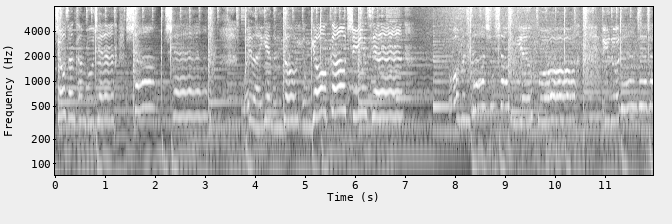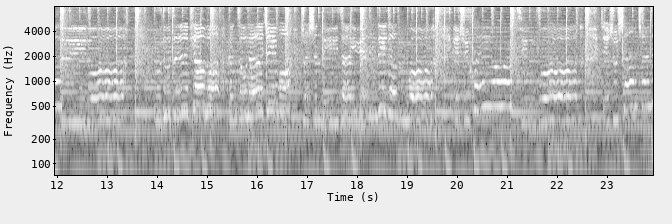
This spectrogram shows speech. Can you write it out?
就算看不见，向前。未来也能够拥有好晴天。我们的心像烟火，一朵连接着一朵，不独自飘落，赶走了寂寞。转身你在原地等我，也许会偶尔停泊，结束向前的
